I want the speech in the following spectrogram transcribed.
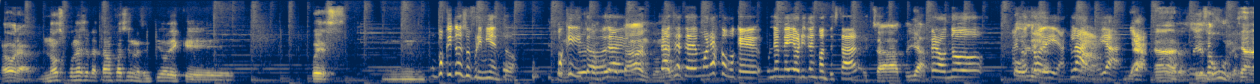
Ahora, no ponérsela tan fácil en el sentido de que, pues... mm, Un poquito de sufrimiento. Poquito. tampoco o sea, tanto, o sea, ¿no? te demoras como que una media horita en contestar, Exacto, ya. pero no al otro día. día. Claro, No, ya, ya. ya. Claro. Eso se aburre. O sea,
